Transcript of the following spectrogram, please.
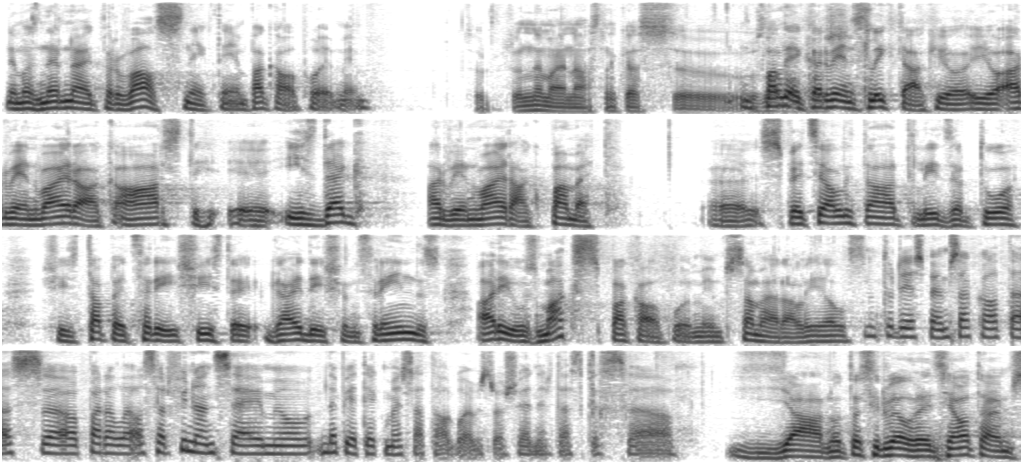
nemaz nerunājot par valsts sniegtajiem pakalpojumiem. Tur, tur nemainās nekas. Uh, Paliek arvien sliktāk, jo, jo arvien vairāk ārsti e, izdeg, arvien vairāk pamet e, specialitāti. Līdz ar to šīs, tāpēc arī šīs gaidīšanas rindas arī uz maksas pakalpojumiem samērā lielas. Nu, tur iespējams atkal tās uh, paralēlas ar finansējumu, jo nepietiekamais atalgojums droši vien ir tas, kas. Jā, nu tas ir vēl viens jautājums,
